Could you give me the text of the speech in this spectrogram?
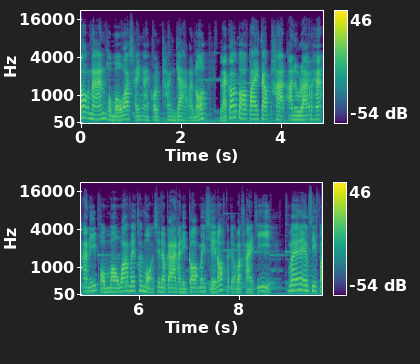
นอกนั้นผมมองว่าใช้งานค่อนข้างยากแล้วเนาะ แล้วก็ต่อไปกับผาดอนุรักษ์นะฮะ อันนี้ผมมองว่าไม่ค่อยเหมาะเช่นเดียวกัน อันนี้ก็ไม่เชียร์เนาะถ้าเกิดว่าใครที่ไม่ได้ MC5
